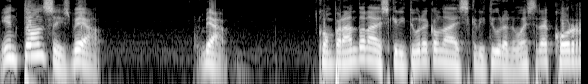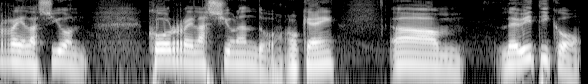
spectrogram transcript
Entonces, vea, vea, comparando la escritura con la escritura, nuestra correlación, correlacionando, ¿ok? Um, Levítico,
